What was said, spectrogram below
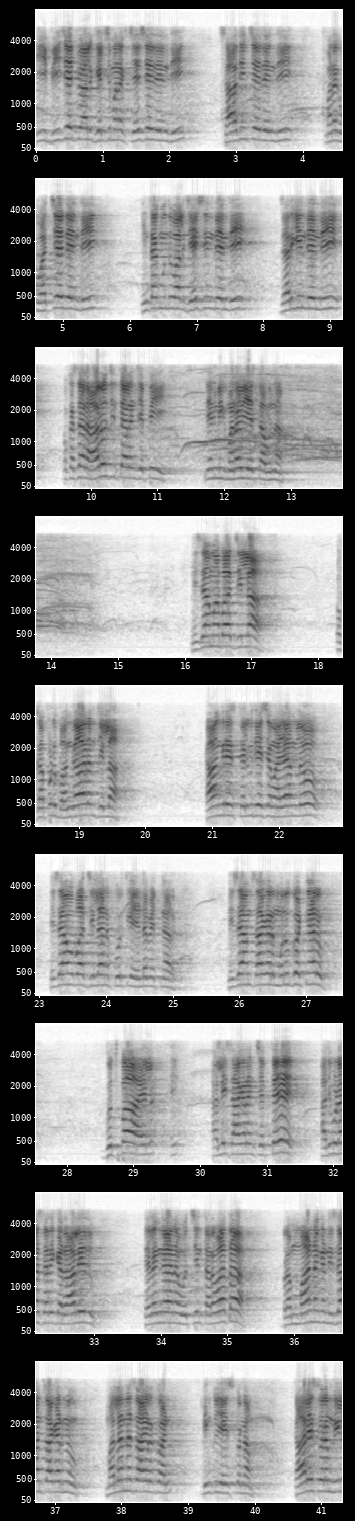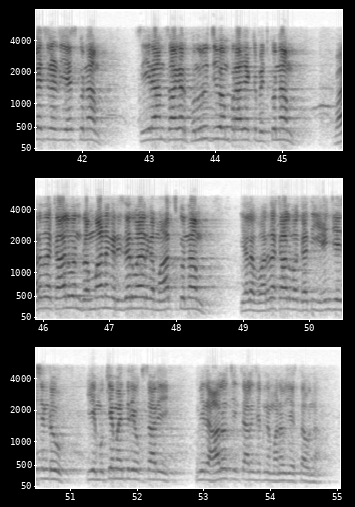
ఈ బీజేపీ వాళ్ళు గెలిచి మనకు చేసేదేంది? సాధించేదేంది? మనకు వచ్చేదేంది? ఇంతకుముందు వాళ్ళు చేసిందేంది? జరిగిందేంది? ఒకసారి ఆలోచించాలని చెప్పి నేను మీకు మనవి చేస్తా ఉన్నా. నిజామాబాద్ జిల్లా ఒకప్పుడు బంగారం జిల్లా. కాంగ్రెస్ తెలుగుదేశం హయాంలో నిజామాబాద్ జిల్లాను పూర్తిగా ఎండబెట్టినారు. నిజాం సాగర్ మునుగొట్టినారు. గుత్పా అల్లీసాగర్ సాగర్ అని చెప్తే అది కూడా సరిగ్గా రాలేదు. తెలంగాణ వచ్చిన తర్వాత బ్రహ్మాండంగా నిజాం సాగర్ను మల్లన్న సాగర్కు లింకు చేసుకున్నాం. కాళేశ్వరం నీళ్ళొచ్చినట్టు చేసుకున్నాం. శ్రీరామ్ సాగర్ పునరుజ్జీవం ప్రాజెక్టు పెట్టుకున్నాం. వరద కాలువను బ్రహ్మాండంగా రిజర్వాయర్గా మార్చుకున్నాం. ఇలా వరద కాలువ గతి ఏం చేసిండు? ఈ ముఖ్యమంత్రి ఒకసారి మీరు ఆలోచించాలని చెప్పి నేను మనవి చేస్తా ఉన్నా.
